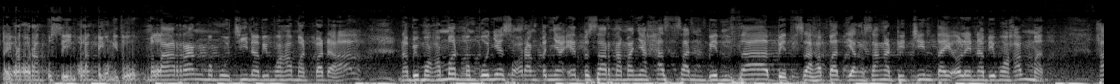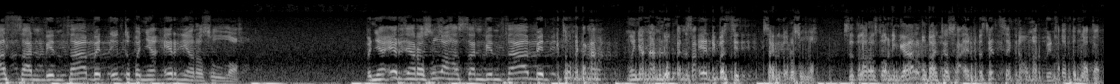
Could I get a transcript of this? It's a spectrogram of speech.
Orang-orang pusing, orang bingung itu Melarang memuji Nabi Muhammad. Padahal Nabi Muhammad mempunyai seorang penyair besar Namanya Hasan bin Thabit Sahabat yang sangat dicintai oleh Nabi Muhammad. Hasan bin Thabit itu penyairnya Rasulullah Penyairnya Rasulullah Hasan bin Thabit itu pernah menyanandungkan syair di masjid Saya itu Rasulullah. Setelah Rasulullah meninggal membaca syair di masjid, Sayyidina Umar bin Khattab melotot.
